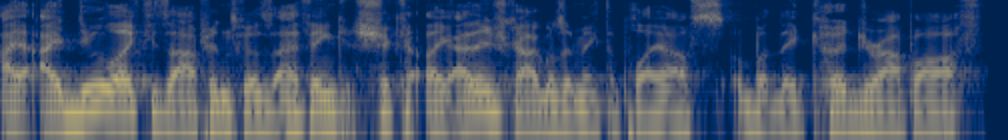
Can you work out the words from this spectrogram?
I, I do like these options because I think Chicago, like I think Chicago's gonna make the playoffs, but they could drop off.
